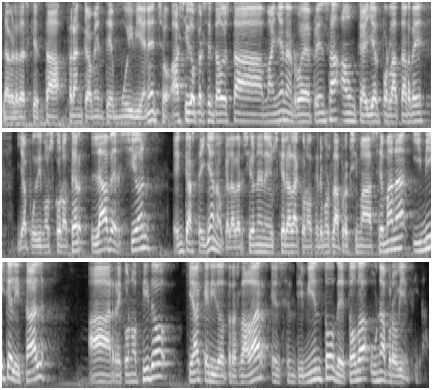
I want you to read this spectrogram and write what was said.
la verdad es que está francamente muy bien hecho. Ha sido presentado esta mañana en rueda de prensa, aunque ayer por la tarde ya pudimos conocer la versión en castellano, que la versión en euskera la conoceremos la próxima semana, y Miquel Izal ha reconocido que ha querido trasladar el sentimiento de toda una provincia.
